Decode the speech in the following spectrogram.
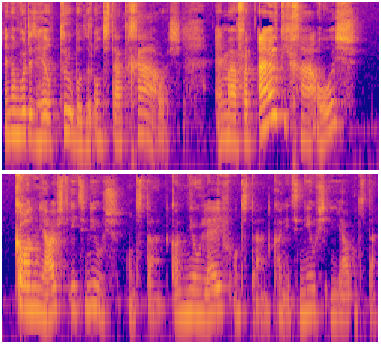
En dan wordt het heel troebel. Er ontstaat chaos. En maar vanuit die chaos kan juist iets nieuws ontstaan. Kan nieuw leven ontstaan. Kan iets nieuws in jou ontstaan.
